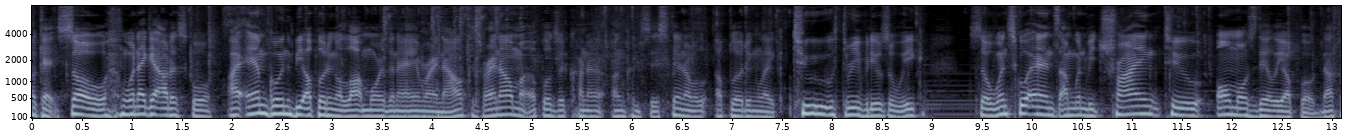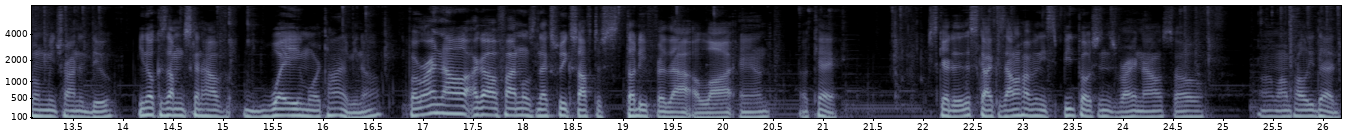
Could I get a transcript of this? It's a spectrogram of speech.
Okay, so when I get out of school, I am going to be uploading a lot more than I am right now. Because right now, my uploads are kind of inconsistent. I'm uploading like two, three videos a week. So when school ends, I'm going to be trying to almost daily upload. That's what I'm going to be trying to do. You know, because I'm just going to have way more time, you know? But right now, I got finals next week, so I have to study for that a lot. And, okay. I'm scared of this guy because I don't have any speed potions right now, so um, I'm probably dead.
